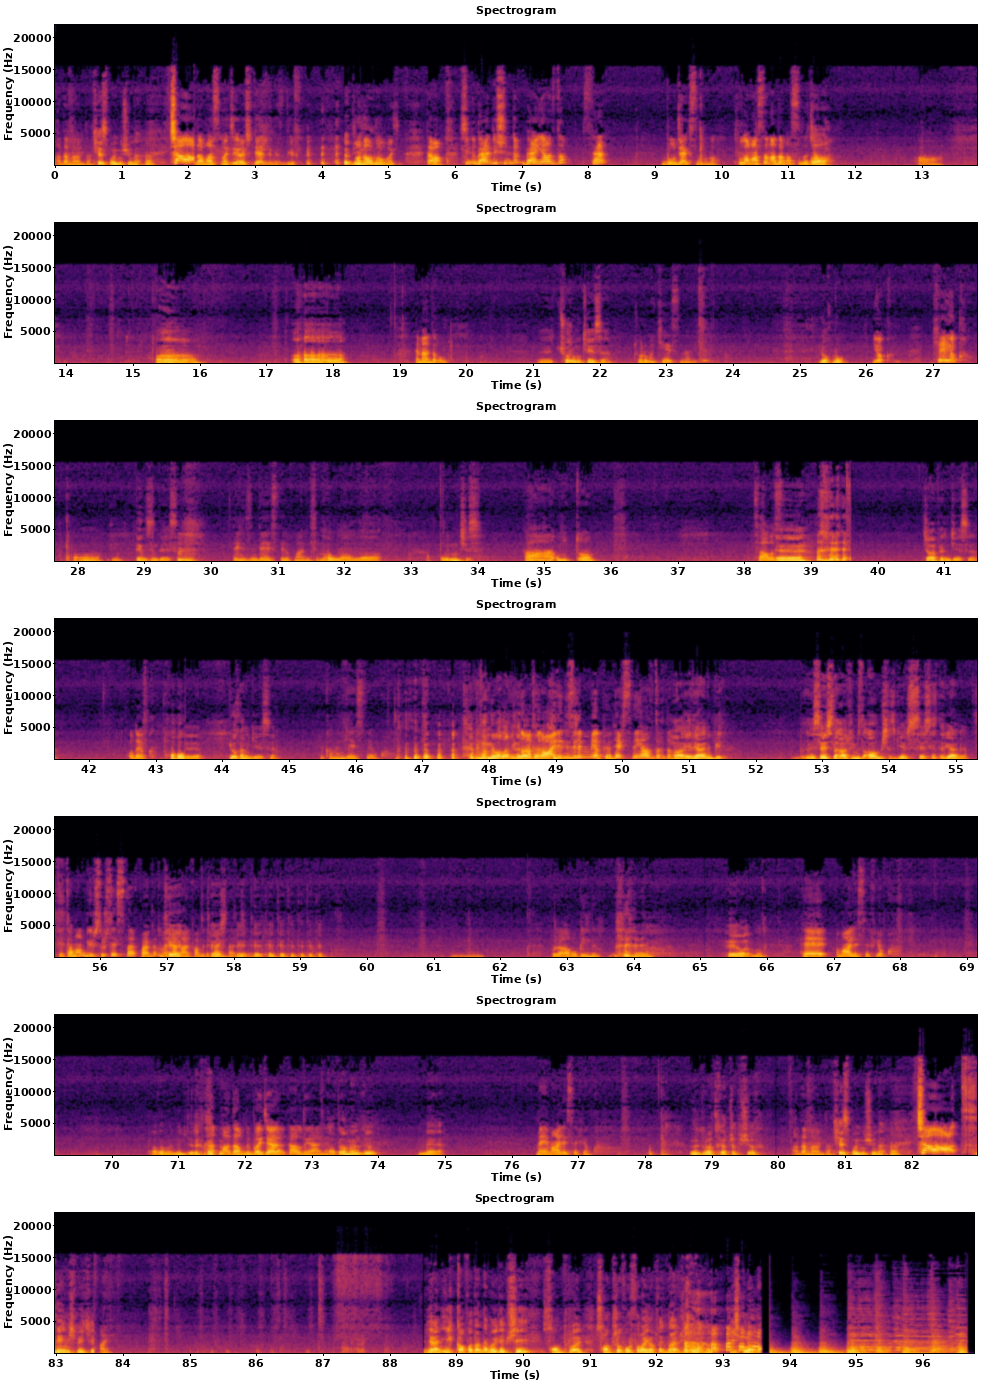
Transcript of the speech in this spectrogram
Adam öldü. Kes boyunu şöyle. Ha. Ça! Adam asmacıya hoş geldiniz diyor. Değil Adam boğmacı. Tamam. Şimdi ben düşündüm. Ben yazdım. Sen bulacaksın bunu. Bulamazsan adam asılacak. Aa. Aa. Aa. Aa. Hemen de buldum. Ee, Çorum'un K'si. Çorum'un K'si mi? Yok mu? Yok. K yok. Aa. Deniz'in D'si. Deniz'in D'si de yok maalesef. Allah Allah. Boynunu çiz. Aa unuttum. Sağ olasın. Ee, Cafer'in C'si. O da yok. ee, Gökhan'ın G'si. Gökhan'ın G'si de yok. Bu ne olabilir? Ne yapıyorsun? Aile dizilimi mi yapıyorsun? Hepsini yazdırdım. Hayır yani bir sesli harfimizi almışız. Gerisi sessizdir yani. E tamam bir sürü sesler var değil mi? T, yani alfabede T, kaç tane? T? T, T, T, T, T, T, T. Bravo bildin. H var mı? H maalesef yok. Adam ölmek üzere. Adam bir bacağı kaldı yani. Adam öldü. M. M maalesef yok. Öldür artık yapacak bir şey yok. Adam öldü. Kes boynunu şöyle. Ha. Çat! Neymiş peki? Ay. Yani ilk kafadan da böyle bir şey santral, santrafor falan yapsaydı daha güzel olurdu. Hiç bulamadım.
